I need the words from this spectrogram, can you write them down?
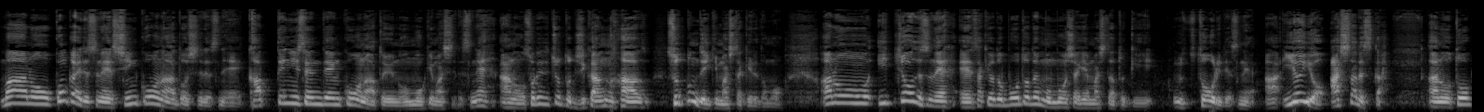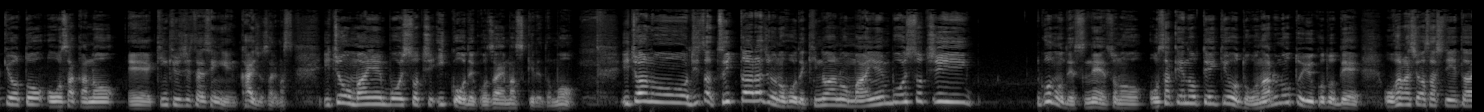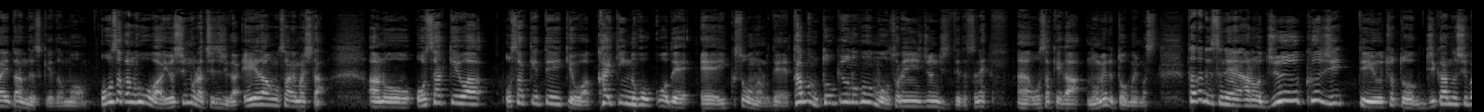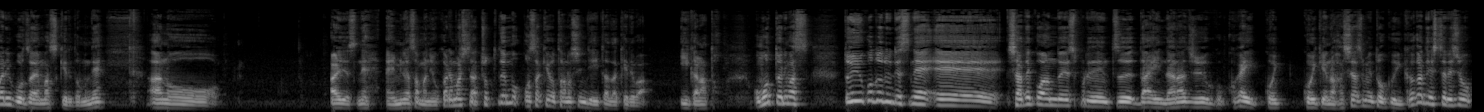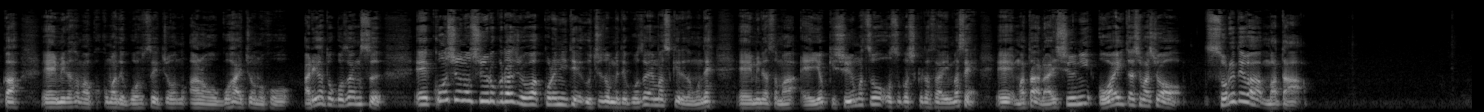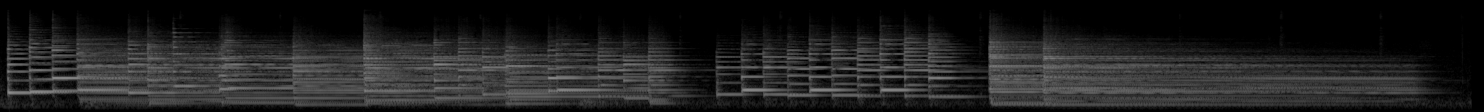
まあ、あの、今回ですね、新コーナーとしてですね、勝手に宣伝コーナーというのを設けましてですね、あの、それでちょっと時間がすっ飛んでいきましたけれども、あの、一応ですね、えー、先ほど冒頭でも申し上げました時、通りですね、あ、いよいよ明日ですか、あの、東京と大阪の、えー、緊急事態宣言解除されます。一応、まん延防止措置以降でございますけれども、一応あの、実はツイッターラジオの方で昨日あの、まん延防止措置後のですね、そのお酒の提供どうなるのということでお話はさせていただいたんですけども、大阪の方は吉村知事が英断をされました。あの、お酒は、お酒提供は解禁の方向で、えー、行くそうなので、多分東京の方もそれに準じてですね、お酒が飲めると思います。ただですね、あの、19時っていうちょっと時間の縛りございますけれどもね、あのあれですね、えー、皆様におかれましては、ちょっとでもお酒を楽しんでいただければいいかなと思っております。ということでですね、えー、シャデコエスプレゼンツ第75回小池の橋休めトークいかがでしたでしょうか、えー、皆様ここまでご清聴の、あの、ご拝聴の方ありがとうございます。えー、今週の収録ラジオはこれにて打ち止めでございますけれどもね、えー、皆様、え、良き週末をお過ごしくださいませ。え、また来週にお会いいたしましょう。それではまた。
